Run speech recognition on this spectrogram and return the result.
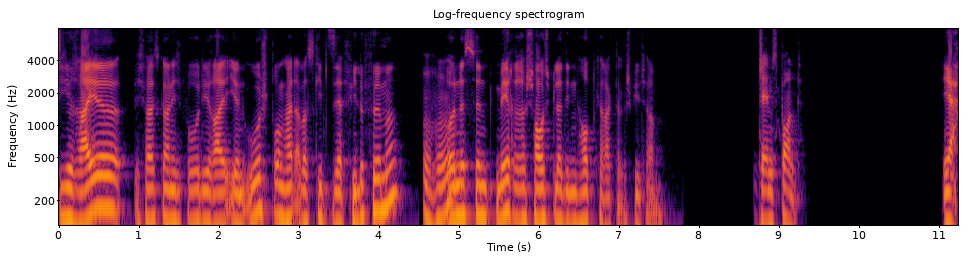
die Reihe, ich weiß gar nicht, wo die Reihe ihren Ursprung hat, aber es gibt sehr viele Filme mhm. und es sind mehrere Schauspieler, die den Hauptcharakter gespielt haben. James Bond. Ja.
